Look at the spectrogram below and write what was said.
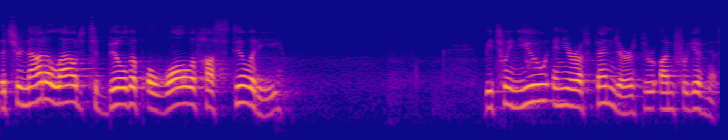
that you're not allowed to build up a wall of hostility between you and your offender through unforgiveness.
